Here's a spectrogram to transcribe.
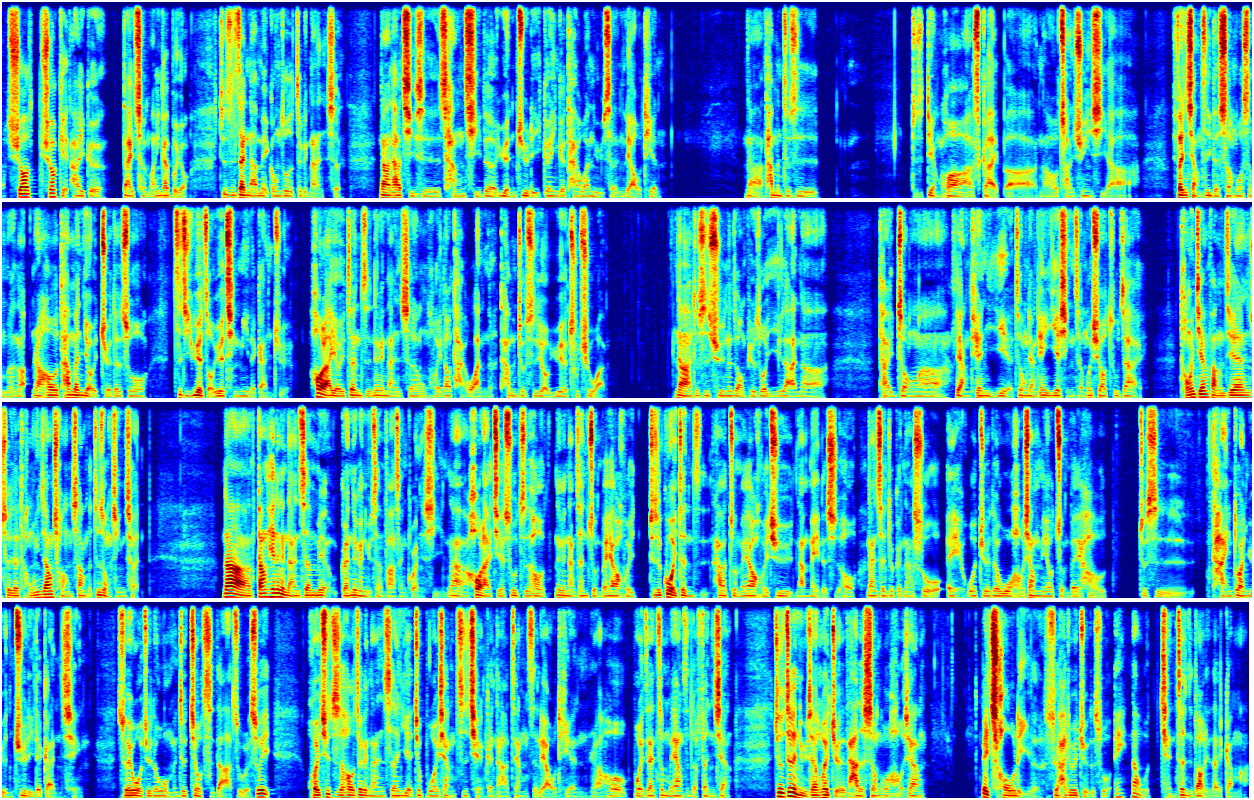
需要需要给他一个代称吗？应该不用，就是在南美工作的这个男生，那他其实长期的远距离跟一个台湾女生聊天，那他们就是就是电话啊、Skype 啊，然后传讯息啊，分享自己的生活什么的，然后他们有觉得说自己越走越亲密的感觉。后来有一阵子，那个男生回到台湾了，他们就是有约出去玩，那就是去那种比如说宜兰啊、台中啊，两天一夜这种两天一夜行程，会需要住在同一间房间、睡在同一张床上的这种行程。那当天那个男生没有跟那个女生发生关系。那后来结束之后，那个男生准备要回，就是过一阵子他准备要回去南美的时候，男生就跟他说：“哎，我觉得我好像没有准备好，就是谈一段远距离的感情，所以我觉得我们就就此打住了。所以回去之后，这个男生也就不会像之前跟他这样子聊天，然后不会再这么样子的分享。就是这个女生会觉得她的生活好像。”被抽离了，所以她就会觉得说：“哎，那我前阵子到底在干嘛？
